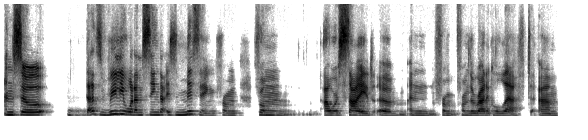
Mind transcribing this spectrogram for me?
and so that's really what I'm seeing that is missing from from our side um, and from from the radical left. Um,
